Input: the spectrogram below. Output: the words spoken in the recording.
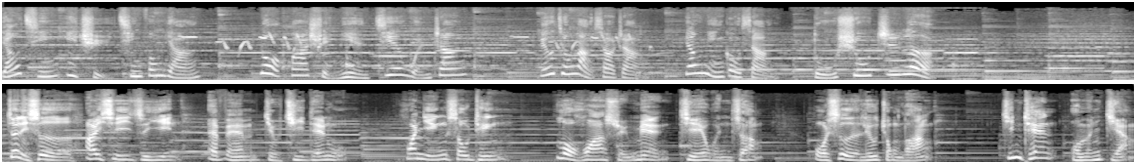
瑶琴一曲清风扬，落花水面皆文章。刘炯朗校长邀您共享读书之乐。这里是 IC 之音 FM 九七点五，欢迎收听《落花水面皆文章》，我是刘炯朗。今天我们讲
